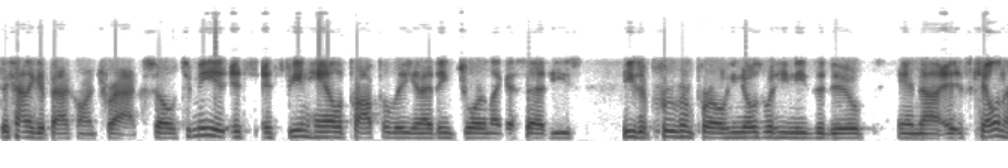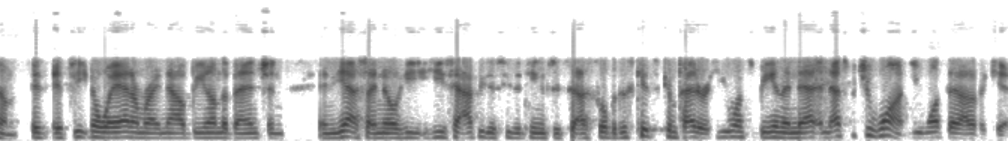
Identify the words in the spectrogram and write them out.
to kind of get back on track. So to me, it's it's being handled properly, and I think Jordan, like I said, he's he's a proven pro. He knows what he needs to do, and uh, it's killing him. It, it's eating away at him right now, being on the bench. And and yes, I know he he's happy to see the team successful, but this kid's a competitor. He wants to be in the net, and that's what you want. You want that out of a kid.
